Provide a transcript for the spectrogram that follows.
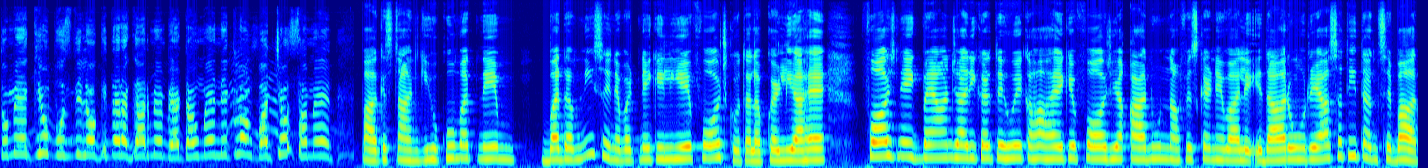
تو میں کیوں بزدلوں کی طرح گھر میں بیٹھا ہوں؟ میں نکلا ہوں بچوں سمیت۔ پاکستان کی حکومت نے بدمنی سے نبٹنے کے لیے فوج کو طلب کر لیا ہے۔ فوج نے ایک بیان جاری کرتے ہوئے کہا ہے کہ فوج یا قانون نافذ کرنے والے اداروں ریاستی تنصبات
